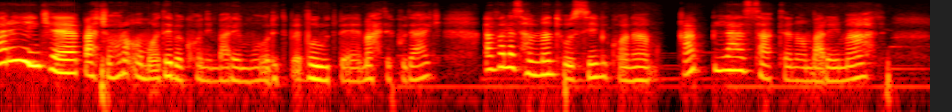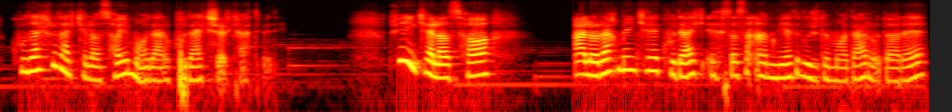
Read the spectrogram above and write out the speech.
برای اینکه بچه ها رو آماده بکنیم برای ورود به مهد کودک اول از همه من توصیه می کنم قبل از ثبت نام برای مهد کودک رو در کلاس های مادر و کودک شرکت بدیم. توی این کلاس ها علا رقم این که کودک احساس امنیت وجود مادر رو داره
